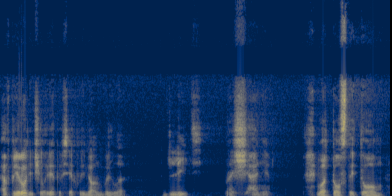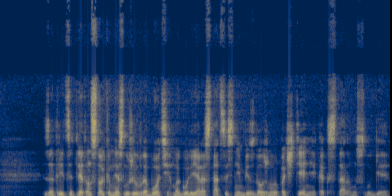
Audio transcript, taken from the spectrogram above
а в природе человека всех времен было длить прощание. Вот толстый том. За тридцать лет он столько мне служил в работе. Могу ли я расстаться с ним без должного почтения, как старому слуге?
